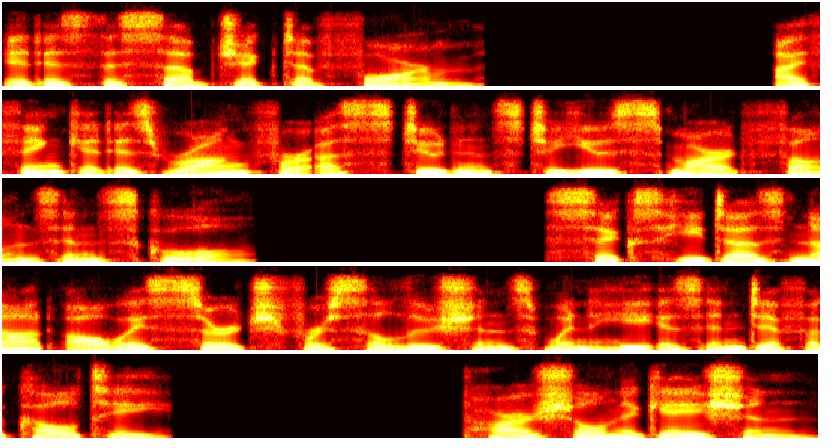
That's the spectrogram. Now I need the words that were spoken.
It is the subject of form. I think it is wrong for us students to use smartphones in school. 6. He does not always search for solutions when he is in difficulty. Partial negation.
